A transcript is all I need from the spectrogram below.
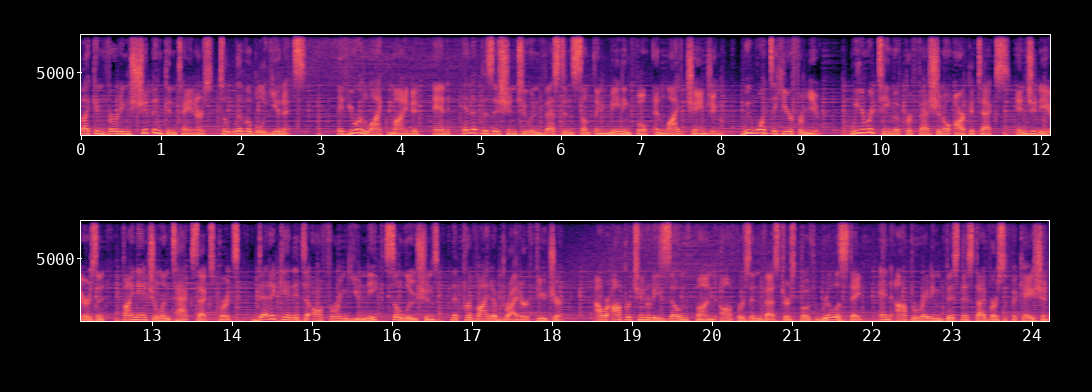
by converting shipping containers to livable units. If you're like minded and in a position to invest in something meaningful and life changing, we want to hear from you. We are a team of professional architects, engineers, and financial and tax experts dedicated to offering unique solutions that provide a brighter future. Our Opportunity Zone Fund offers investors both real estate and operating business diversification,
